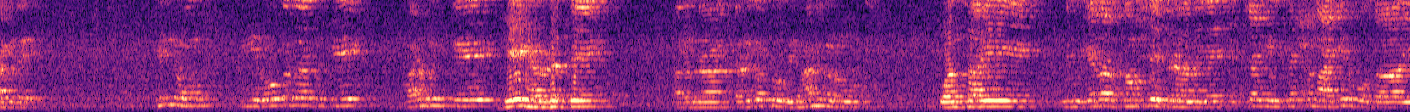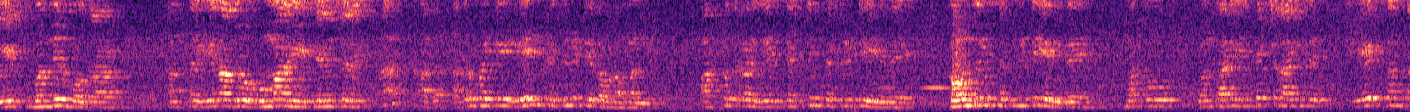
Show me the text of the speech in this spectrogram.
ಆಗಿದೆ. ಇನ್ನು ಈ ರೋಗದ ಬಗ್ಗೆ ಹರಡುವಿಕೆ ಹೇಗೆ ಹರಡುತ್ತೆ ಅದನ್ನ ತಡೆಗಟ್ಟುವ ವಿಧಾನಗಳು ಒಂದ್ಸಾರಿ ನಿಮ್ಗೇನಾದ್ರು ಸಮಸ್ಯೆ ಇದ್ರೆ ನನಗೆ ಹೆಚ್ಚಾಗಿ ಇನ್ಫೆಕ್ಷನ್ ಆಗಿರ್ಬೋದಾ ಏಡ್ಸ್ ಬಂದಿರ್ಬೋದಾ? ಅಂತ ಏನಾದರೂ ಗುಮಾನಿ ಟೆನ್ಷನ್ ಅದ, ಅದ್ರ ಬಗ್ಗೆ ಏನು ಫೆಸಿಲಿಟಿ ಇದಾವೆ ನಮ್ಮಲ್ಲಿ? ಆಸ್ಪತ್ರೆಗಳಲ್ಲಿ ಟೆಸ್ಟಿಂಗ್ ಫೆಸಿಲಿಟಿ ಏನಿದೆ ಕೌನ್ಸಿಲಿಂಗ್ ಫೆಸಿಲಿಟಿ ಏನಿದೆ, ಮತ್ತು ಒಂದ್ಸಾರಿ ಇನ್ಫೆಕ್ಷನ್ ಆಗಿದೆ ಏಡ್ಸ್ ಅಂತ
